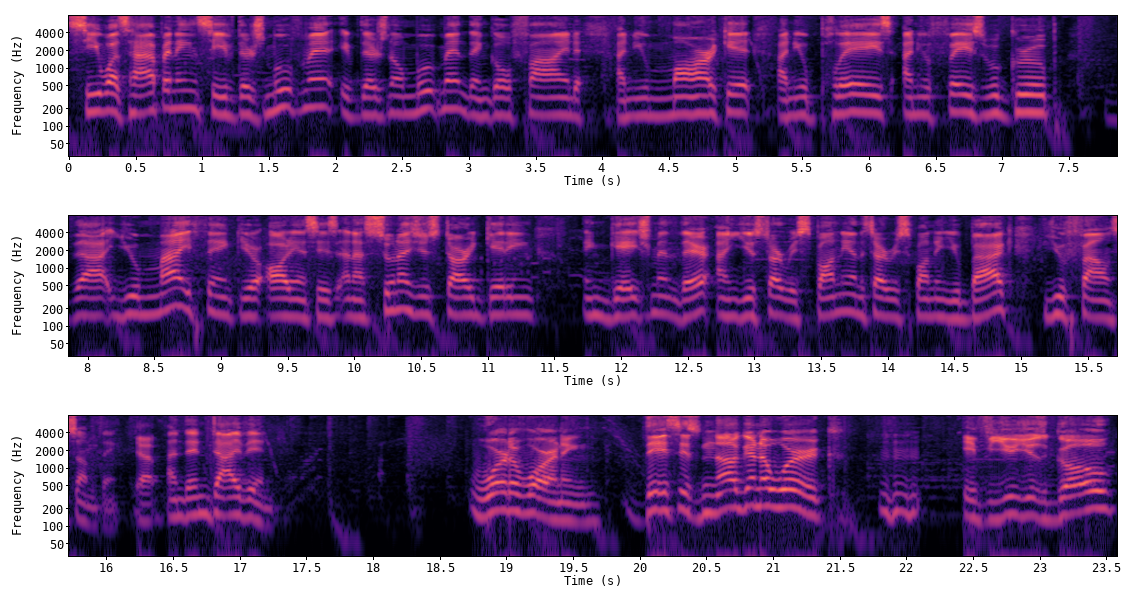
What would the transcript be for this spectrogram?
see what's happening, see if there's movement. If there's no movement, then go find a new market, a new place, a new Facebook group that you might think your audience is. And as soon as you start getting engagement there and you start responding and they start responding you back, you found something. Yep. And then dive in. word of warning this is not gonna work if you just go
